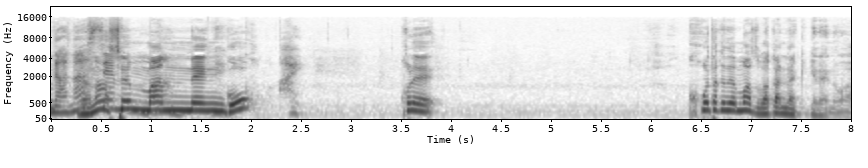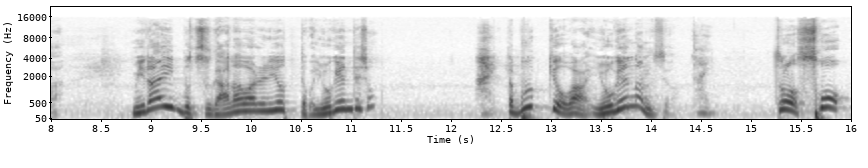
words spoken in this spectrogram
？7000万年後、はい、これここだけでまず分かんなきゃいけないのは未来物が現れるよってこれ予言でしょ、はい、だ仏教は予言なんですよ、はい、その祖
